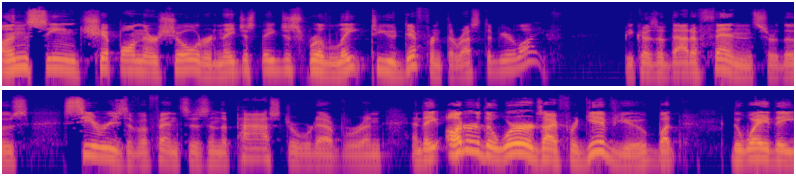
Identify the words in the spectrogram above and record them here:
unseen chip on their shoulder and they just they just relate to you different the rest of your life because of that offense or those series of offenses in the past or whatever. And, and they utter the words, I forgive you, but the way they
